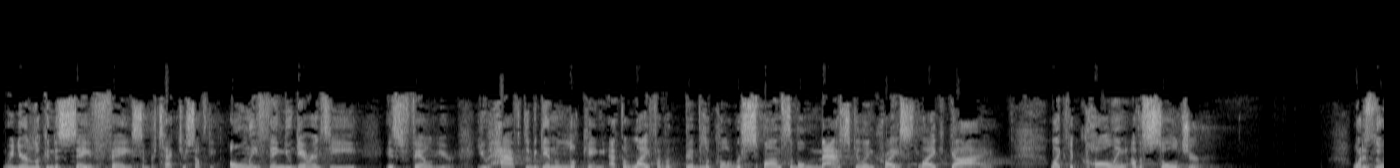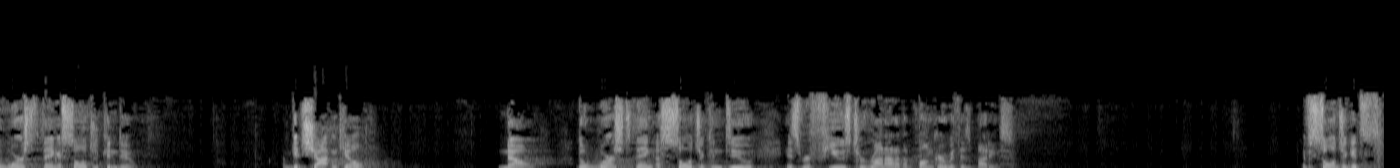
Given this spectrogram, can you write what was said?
When you're looking to save face and protect yourself, the only thing you guarantee is failure. You have to begin looking at the life of a biblical, responsible, masculine, Christ-like guy, like the calling of a soldier. What is the worst thing a soldier can do? Get shot and killed? No. The worst thing a soldier can do is refuse to run out of the bunker with his buddies. If a soldier gets,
